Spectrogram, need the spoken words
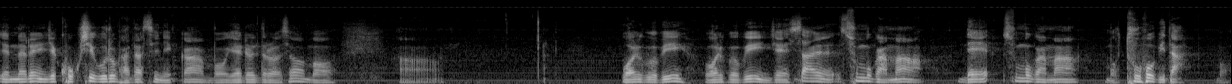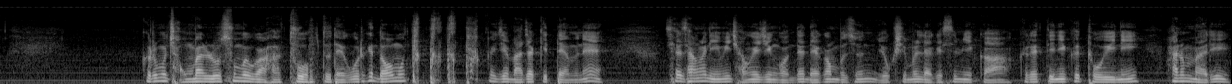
옛날에 이제 곡식으로 받았으니까 뭐 예를 들어서 뭐 어, 월급이 월급이 이제 쌀 20가마 네 20가마 뭐 두 홉이다. 뭐. 그러면 정말로 20가 두 홉도 되고 그렇게 너무 탁탁탁탁 이제 맞았기 때문에 세상은 이미 정해진 건데 내가 무슨 욕심을 내겠습니까? 그랬더니 그 도인이 하는 말이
